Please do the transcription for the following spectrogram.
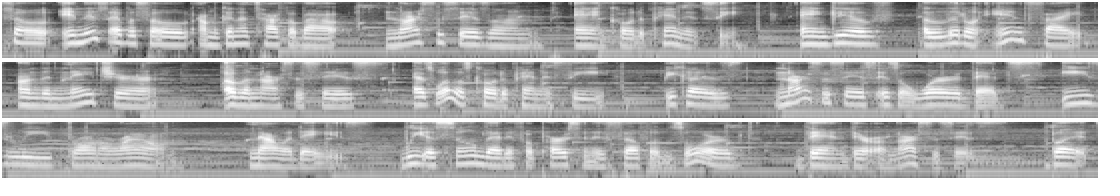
So, in this episode, I'm going to talk about narcissism and codependency and give a little insight on the nature of a narcissist as well as codependency because narcissist is a word that's easily thrown around nowadays. We assume that if a person is self absorbed, then they're a narcissist. But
